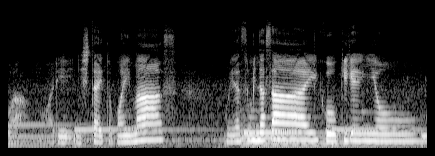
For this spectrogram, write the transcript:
日は終わりにしたいと思います。おやすみなさい。ごきげんよう。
